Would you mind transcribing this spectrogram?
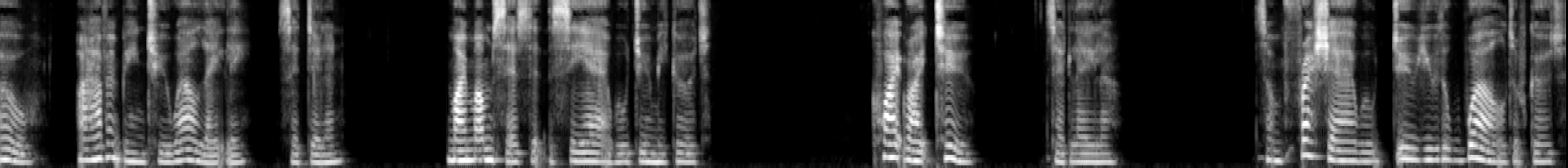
Oh, I haven't been too well lately, said Dylan. My mum says that the sea air will do me good. Quite right, too, said Layla. Some fresh air will do you the world of good.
